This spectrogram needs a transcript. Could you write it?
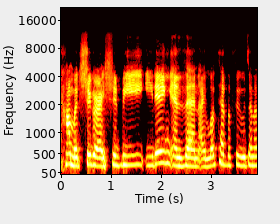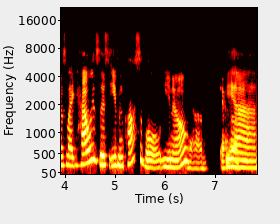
how much sugar i should be eating and then i looked at the foods and i was like how is this even possible? You know? Yeah yeah.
